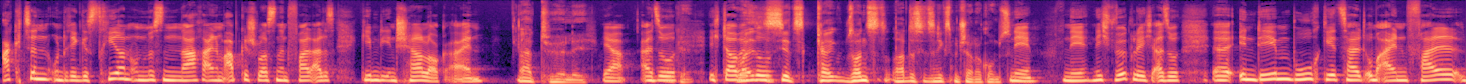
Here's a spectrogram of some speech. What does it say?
Akten und registrieren und müssen nach einem abgeschlossenen Fall alles geben die in Sherlock ein. Natürlich. Ja, also okay. ich glaube Aber so. Ist jetzt kein, sonst hat es jetzt nichts mit Sherlock Holmes. Nee, nee, nicht wirklich. Also äh, in dem Buch geht es halt um einen Fall.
